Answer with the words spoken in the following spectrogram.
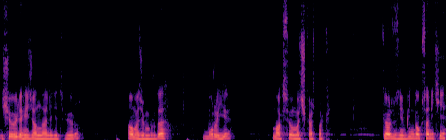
İşi öyle heyecanlı hale getiriyorum. Amacım burada burayı maksimuma çıkartmak. Gördüğünüz gibi 1092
